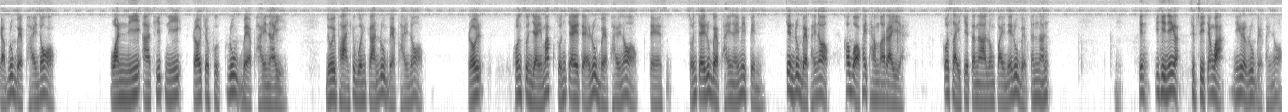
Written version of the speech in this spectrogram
กับรูปแบบภายนอก วันนี้อาทิตย์นี้เราจะฝึกรูปแบบภายใน โดยผ่านกระบวนการรูปแบบภายนอก เราคนส่วนใหญ่มักสนใจแต่รูปแบบภายนอก แต่สนใจรูปแบบภายในไม่เป็น เช่นรูปแบบภายนอก เขาบอกให้ทำอะไรอะก็ใส่เจตนาลงไปในรูปแบบนั้นเช่นวิธีนี้ก็สิบสี่จังหวะ นี่ก็เรียกรูปแบบภายนอก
